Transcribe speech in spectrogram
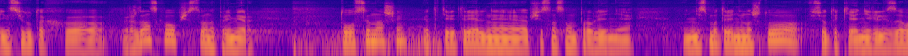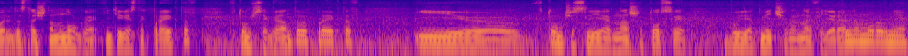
институтах э, гражданского общества, например, ТОСы наши, это территориальное общественное самоуправление, несмотря ни на что, все-таки они реализовали достаточно много интересных проектов, в том числе грантовых проектов. И в том числе наши ТОСы были отмечены на федеральном уровне.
